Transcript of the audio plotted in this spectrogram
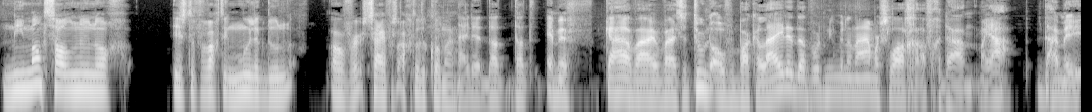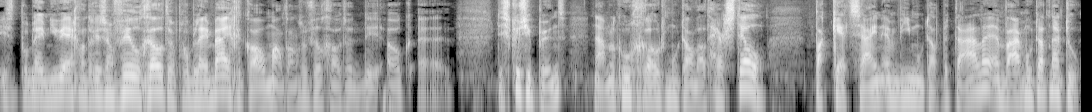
niemand zal nu nog, is de verwachting, moeilijk doen over cijfers achter de komma. Nee, dat, dat, MFK waar, waar ze toen over bakkeleiden, dat wordt nu met een hamerslag afgedaan. Maar ja, daarmee is het probleem niet weg, want er is een veel groter probleem bijgekomen. Althans, een veel groter ook, eh, discussiepunt. Namelijk, hoe groot moet dan dat herstelpakket zijn en wie moet dat betalen en waar moet dat naartoe?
